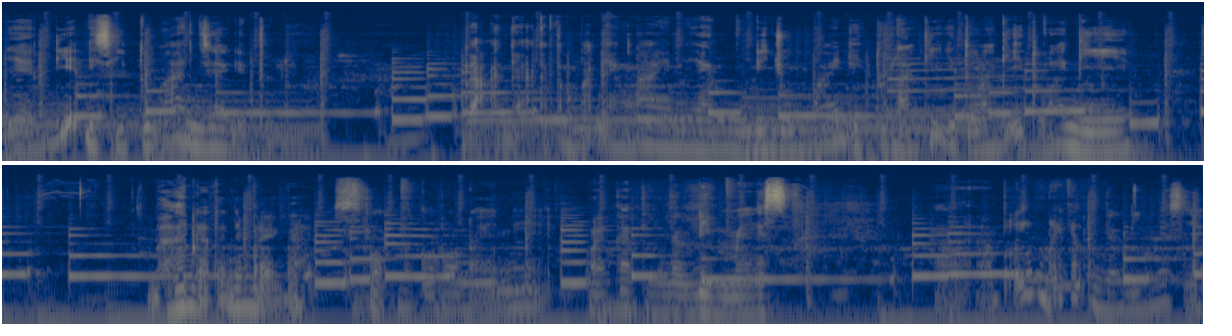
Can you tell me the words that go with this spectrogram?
Ya dia di situ aja gitu loh. Gak gak ke tempat yang lain. Yang dijumpain itu lagi itu lagi itu lagi. Bahkan katanya mereka setelah corona ini mereka tinggal di mes. Nah, apalagi mereka tinggal di mes ya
